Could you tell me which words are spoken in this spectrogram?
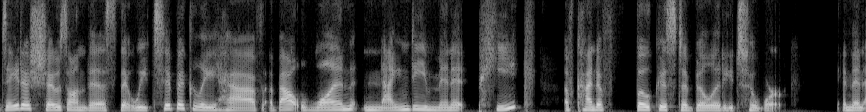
data shows on this that we typically have about one 90 minute peak of kind of focused ability to work. And then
